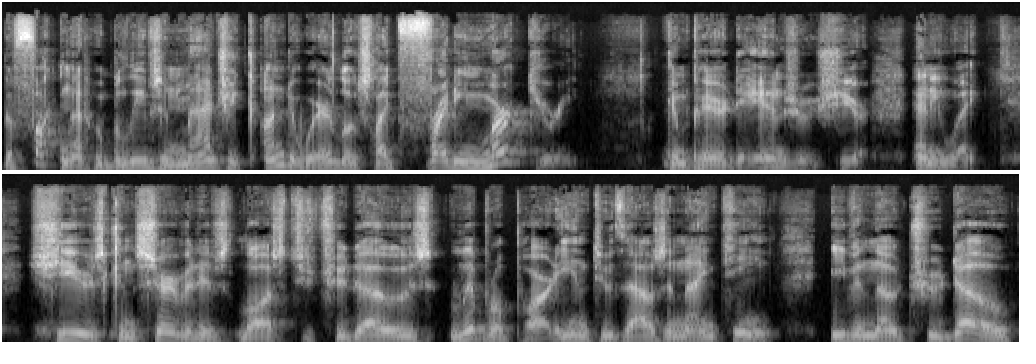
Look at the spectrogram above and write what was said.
The fucknut who believes in magic underwear looks like Freddie Mercury compared to Andrew Scheer. Anyway, Scheer's conservatives lost to Trudeau's Liberal Party in 2019, even though Trudeau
